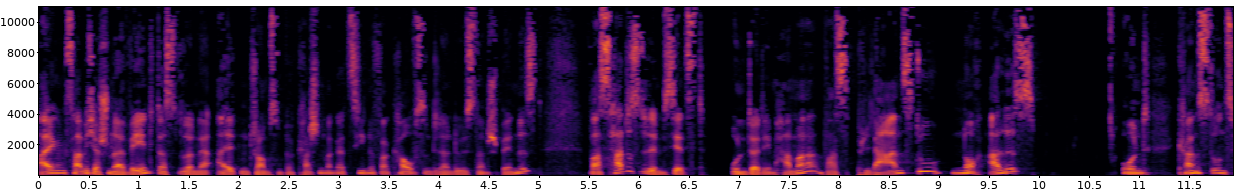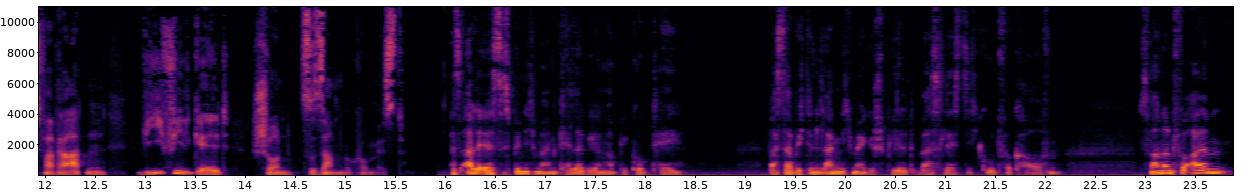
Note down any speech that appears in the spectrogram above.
Eingangs habe ich ja schon erwähnt, dass du deine alten Drums und Percussion Magazine verkaufst und den Erlös dann spendest. Was hattest du denn bis jetzt unter dem Hammer? Was planst du noch alles? Und kannst du uns verraten, wie viel Geld schon zusammengekommen ist? Als allererstes bin ich mal in den Keller gegangen, habe geguckt, hey, was habe ich denn lang nicht mehr gespielt? Was lässt sich gut verkaufen? Es waren dann vor allem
